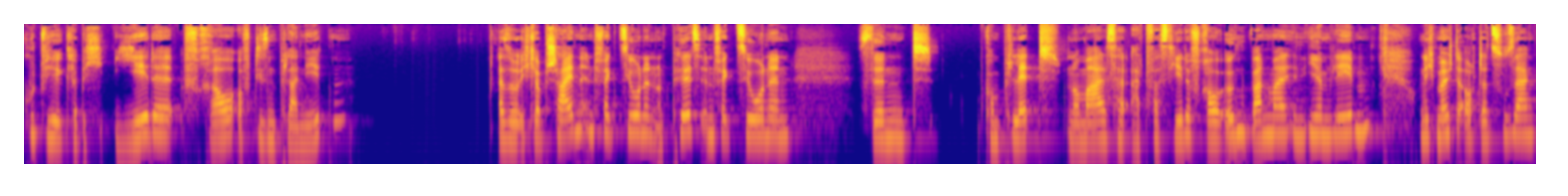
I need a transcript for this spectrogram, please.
gut wie, glaube ich, jede Frau auf diesem Planeten. Also ich glaube, Scheideninfektionen und Pilzinfektionen sind komplett normal. Das hat fast jede Frau irgendwann mal in ihrem Leben. Und ich möchte auch dazu sagen,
